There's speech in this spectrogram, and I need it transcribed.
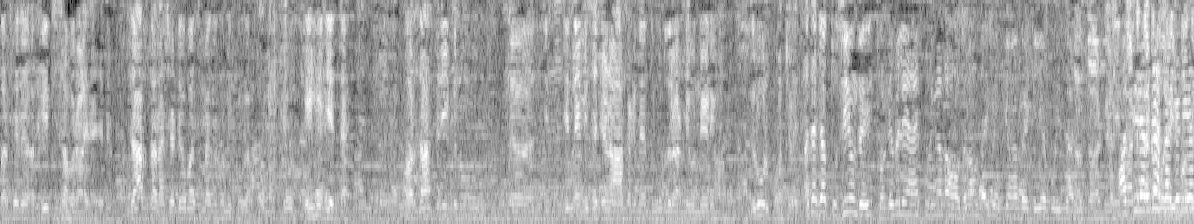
ਪਰ ਫਿਰ ਅਖੀਰ 'ਚ ਸਬਰ ਵਾਲੇ ਰਹਿ ਜਾਂਦੇ ਜਾਬਤਾ ਨਾ ਛੱਡਿਓ ਬਸ ਮੈਂ ਤਾਂ ਤੁਹਾਨੂੰ ਇੱਕੋ ਗੱਲ ਕਹੂੰਗਾ। ਇਹੀ ਜਿੱਤ ਹੈ। ਔਰ 10 ਤਰੀਕ ਨੂੰ ਜਿੰਨੇ ਵੀ ਸੱਜਣ ਆ ਸਕਦੇ ਦੂਰ ਦਰਾਡੇ ਨੇੜੇ ਜ਼ਰੂਰ ਪਹੁੰਚੋ ਇੱਥੇ। ਅੱਛਾ ਜਦ ਤੁਸੀਂ ਹੁੰਦੇ ਸੀ ਤੁਹਾਡੇ ਵੇਲੇ ਐ ਕੁੜੀਆਂ ਦਾ ਹੌਸਲਾ ਹੁੰਦਾ ਸੀ ਵੇਖ ਕਿਵੇਂ ਬੈਠੀ ਹੈ ਕੁੜੀ ਸਾਡੀ ਫਸਟ ਈਅਰ ਜਾਂ ਸੈਕੰਡ ਈਅਰ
